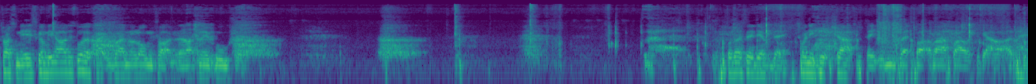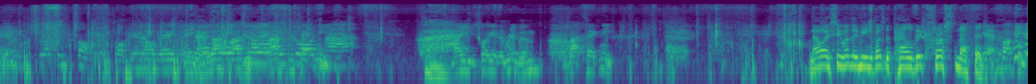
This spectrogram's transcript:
Trust me, it's going to be the hardest workout you've had in a long time, and that's no bullshit. What did I say the other day? 20 foot sharp would take you the best part of half hour to get out of the game. Bloody boss. Fucking hell, mate. There you go, that's, that's, that's the god, technique. Matt. Now you just got to get the rhythm of that technique. Now I see what they mean about the pelvic thrust method. Yeah, fucking it.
